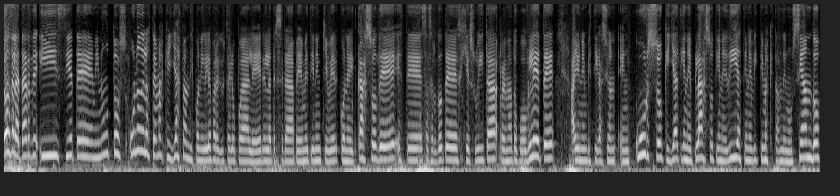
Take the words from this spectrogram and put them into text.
Dos de la tarde y siete minutos. Uno de los temas que ya están disponibles para que usted lo pueda leer en la tercera PM tienen que ver con el caso de este sacerdote jesuita Renato Poblete. Hay una investigación en curso que ya tiene plazo, tiene días, tiene víctimas que están denunciando.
